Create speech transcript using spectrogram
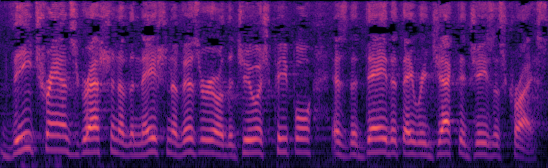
the transgression of the nation of Israel or the Jewish people is the day that they rejected Jesus Christ.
